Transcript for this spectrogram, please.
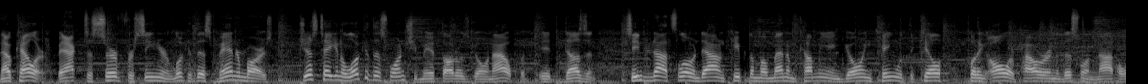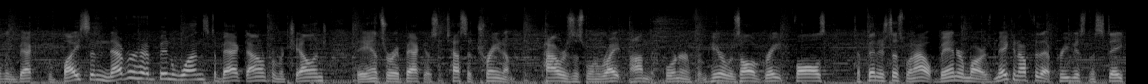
Now Keller back to serve for senior. And look at this. Vandermars just taking a look at this one. She may have thought it was going out, but it doesn't. Senior not slowing down, keeping the momentum coming and going. King with the kill, putting all her power into this one, not holding back. The Bison never have been ones to back down from a challenge. They answer right back as Tessa Trainum powers this one right on the corner. And from here was all great falls to finish this one out. Vandermars making up for that previous mistake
